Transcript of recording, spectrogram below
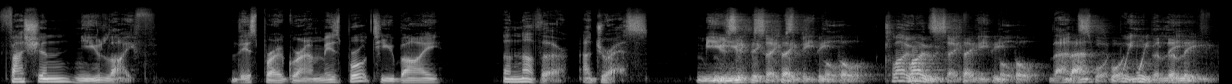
Fashion New Life. This program is brought to you by Another Address. Music, saves people. Clothes save people. That's, what, we, believe.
